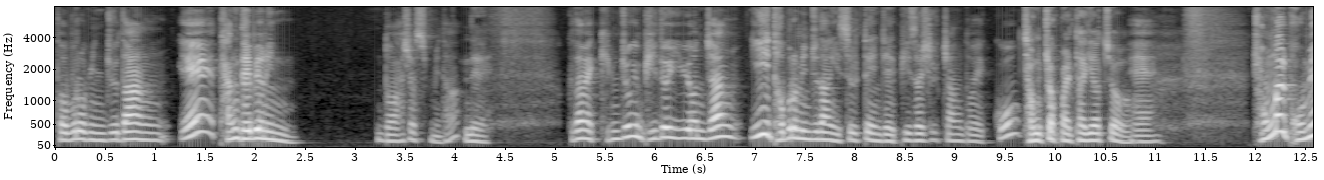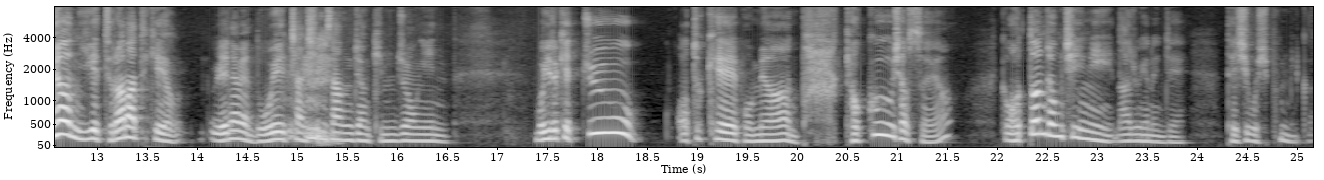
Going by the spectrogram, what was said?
더불어민주당의 당 대변인도 하셨습니다. 네. 그다음에 김종인 비대위원장이 더불어민주당에 있을 때 이제 비서실장도 했고 정격 발탁이었죠. 예. 정말 보면 이게 드라마틱해요. 왜냐하면 노회찬, 심상정, 김종인 뭐 이렇게 쭉 어떻게 보면 다 겪으셨어요. 그 어떤 정치인이 나중에는 이제 되시고 싶습니까?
